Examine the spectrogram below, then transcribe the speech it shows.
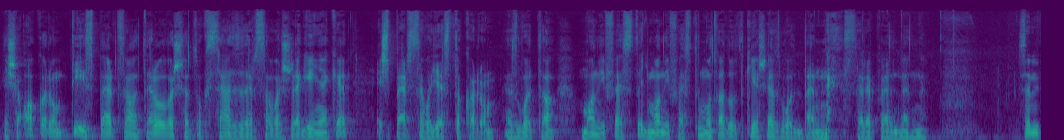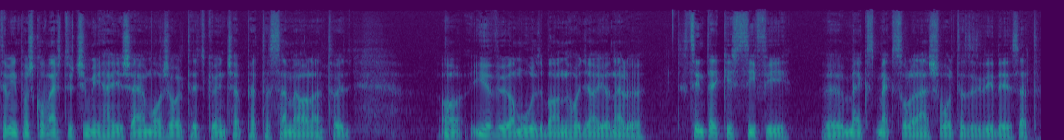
és ha akarom, 10 perc alatt elolvashatok 100 ezer szavas regényeket, és persze, hogy ezt akarom. Ez volt a manifest, egy manifestumot adott ki, és ez volt benne, szerepelt benne. Szerintem itt most Kovács Tücsi Mihály is elmorzsolt egy könycseppet a szeme alatt, hogy a jövő a múltban hogyan jön elő. Szinte egy kis sci megszólalás volt ez az idézet.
